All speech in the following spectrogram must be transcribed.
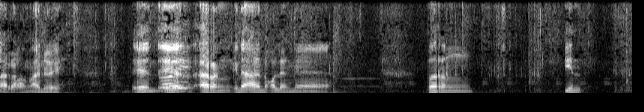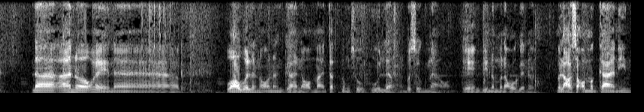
Ara kang ano eh. Ayan, eh, arang inaano ko lang na parang in na ano ako eh na wawalan ako ng gana kumain tatlong subo lang busog na ako eh hindi naman ako ganun malakas ako magkanin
